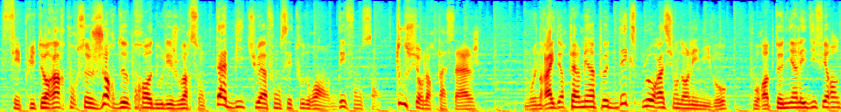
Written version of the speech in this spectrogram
Fait plutôt rare pour ce genre de prod où les joueurs sont habitués à foncer tout droit en défonçant tout sur leur passage, Moonrider permet un peu d'exploration dans les niveaux pour obtenir les différentes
